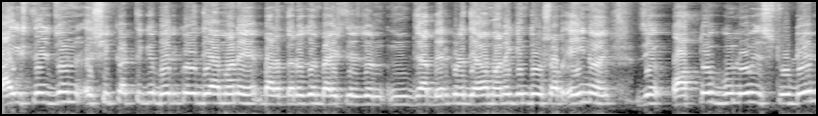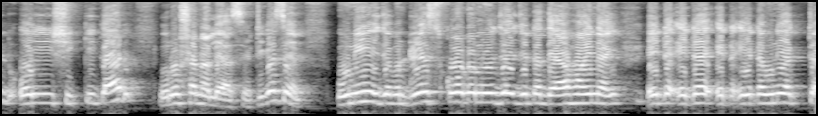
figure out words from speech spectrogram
বাইশ তেইশ জন শিক্ষার্থীকে বের করে দেওয়া মানে বারো তেরো জন, বাইশ তেইশ জন যা বের করে দেওয়া মানে কিন্তু সব এই নয় যে অতগুলো স্টুডেন্ট ওই শিক্ষিকার রোশানালে আছে, ঠিক আছে? উনি যেমন ড্রেস কোড অনুযায়ী যেটা দেওয়া হয় নাই, এটা এটা এটা এটা উনি একটা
